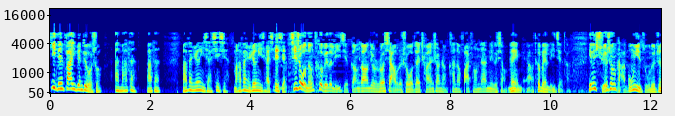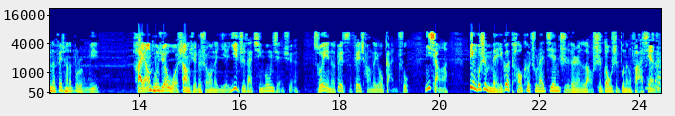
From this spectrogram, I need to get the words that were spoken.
一边发一边对我说：“啊，麻烦麻烦。”麻烦扔一下，谢谢。麻烦扔一下，谢谢。其实我能特别的理解，刚刚就是说下午的时候，我在长安商场看到发传单那个小妹妹啊，特别理解她，因为学生打工一族的真的非常的不容易。海洋同学，我上学的时候呢，也一直在勤工俭学，所以呢，对此非常的有感触。你想啊，并不是每一个逃课出来兼职的人，老师都是不能发现的，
